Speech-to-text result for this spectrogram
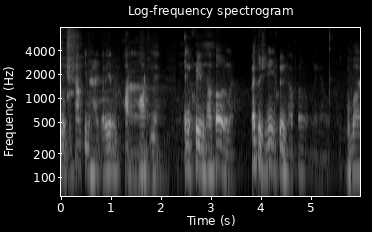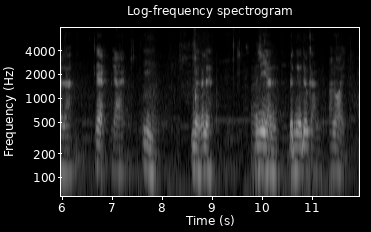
นุ่มๆที่ชอบกินอาหารอิตาเลียนฮอตฮอตเลย เป็นครีมทัฟเฟิลหรือไหมเฟตตูชินี่ครีมทัฟเฟิลนะครับ ผมบอกเลยนะเนี่ยพี่ไอ้อืมเหมือนกันเลยใช่เนียนเป็นเนื้อเดียวกันอร่อยห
